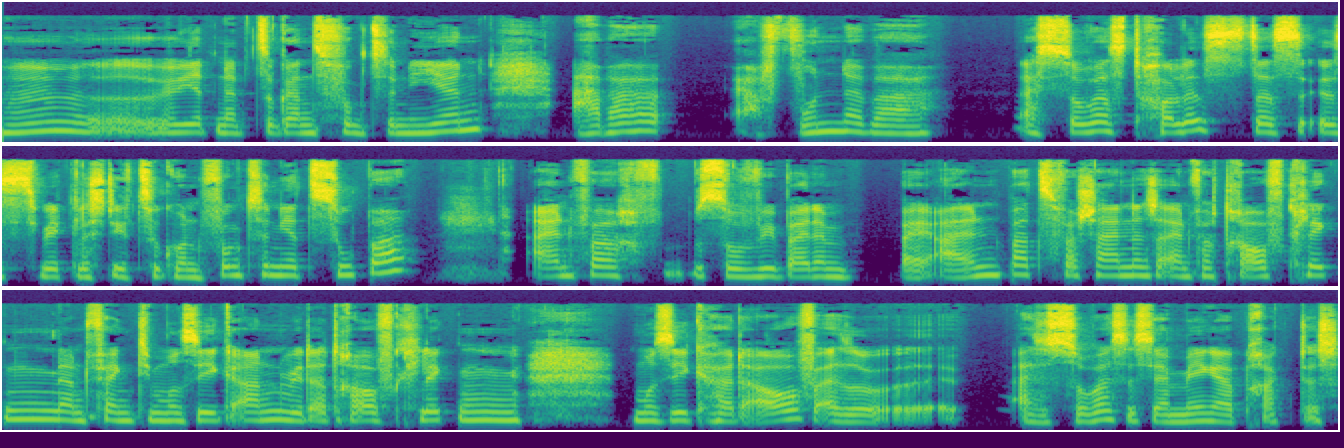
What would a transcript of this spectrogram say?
hm, wird nicht so ganz funktionieren. Aber ja, wunderbar. Also sowas Tolles, das ist wirklich die Zukunft. Funktioniert super. Einfach so wie bei dem bei allen Buds wahrscheinlich einfach draufklicken, dann fängt die Musik an, wieder draufklicken, Musik hört auf. Also also sowas ist ja mega praktisch.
